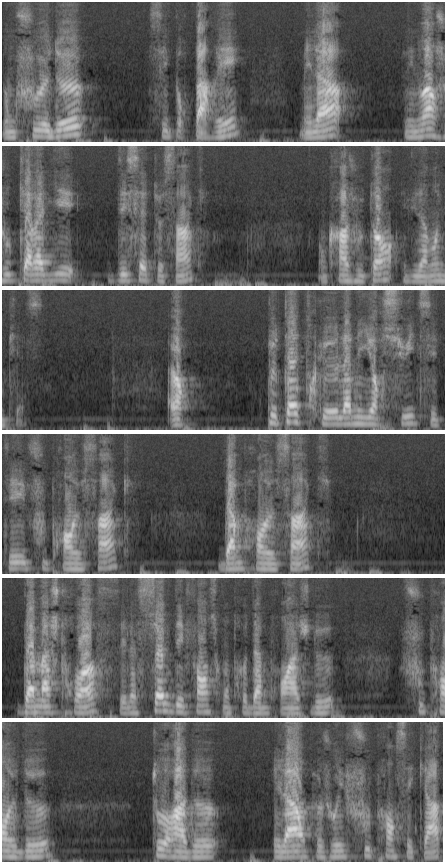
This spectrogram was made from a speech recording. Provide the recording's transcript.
Donc fou E2, c'est pour parer. Mais là, les noirs jouent cavalier D7 E5. Donc rajoutant évidemment une pièce. Alors, peut-être que la meilleure suite, c'était fou prend E5, dame prend E5, dame H3, c'est la seule défense contre dame prend H2, fou prend E2, tour A2, et là on peut jouer fou prend C4,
